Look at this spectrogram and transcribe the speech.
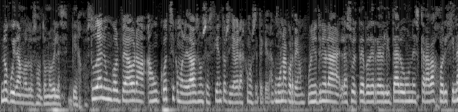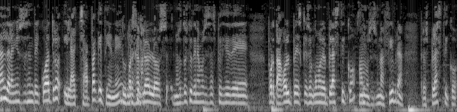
no cuidamos los automóviles viejos. Tú dale un golpe ahora a un coche como le dabas a un 600 y ya verás cómo se te queda, como un acordeón. Bueno, yo he tenido la, suerte de poder rehabilitar un escarabajo original del año 64 y la chapa que tiene, por ejemplo, los nosotros que tenemos esa especie de portagolpes que son como de plástico, vamos, es una fibra, pero es plástico.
